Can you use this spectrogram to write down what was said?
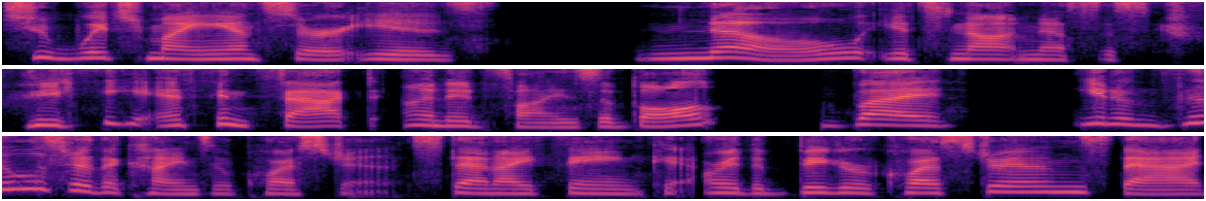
To which my answer is no, it's not necessary and in fact unadvisable. But, you know, those are the kinds of questions that I think are the bigger questions that,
